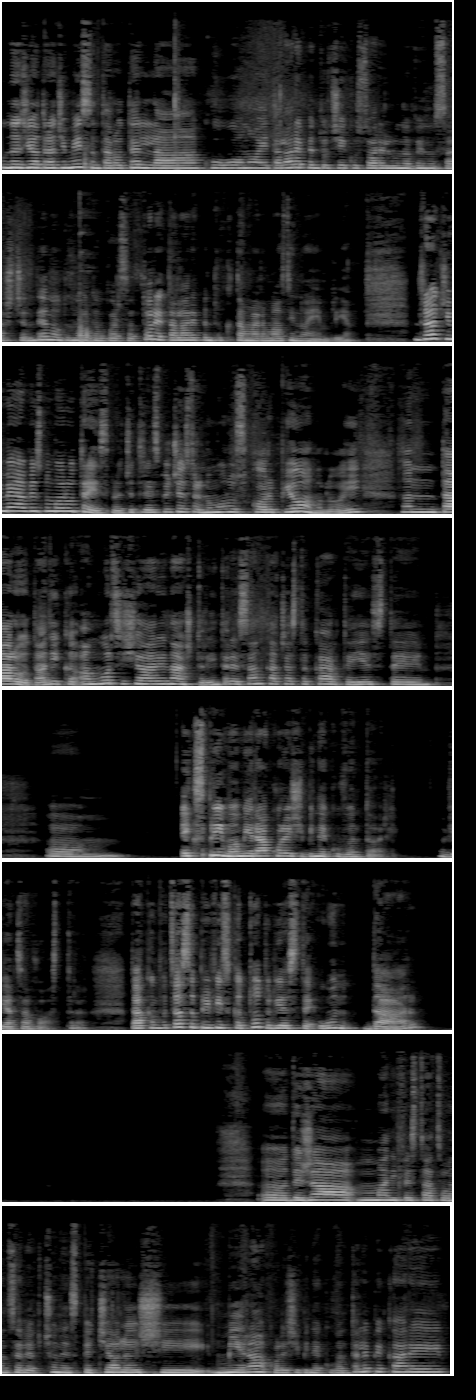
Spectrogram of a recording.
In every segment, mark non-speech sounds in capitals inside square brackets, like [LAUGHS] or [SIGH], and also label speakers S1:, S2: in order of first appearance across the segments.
S1: Bună ziua, dragii mei! Sunt Arotella cu o nouă etalare pentru cei cu soare, lună, venus, ascendent, nod, nord, învărsător, etalare pentru cât a mai rămas din noiembrie. Dragii mei, aveți numărul 13. 13 este numărul scorpionului în tarot, adică a morții și a renașterii. Interesant că această carte este um, exprimă miracole și binecuvântări în viața voastră. Dacă învățați să priviți că totul este un dar, Uh, deja manifestați o înțelepciune specială și miracole și binecuvântăle pe care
